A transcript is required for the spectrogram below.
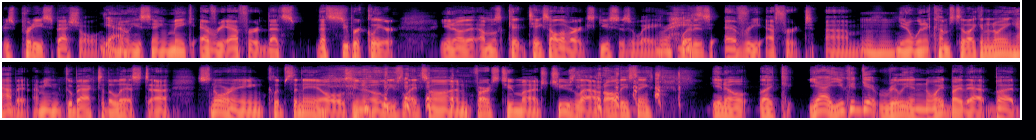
is pretty special. Yeah. You know, he's saying, "Make every effort." That's that's super clear. You know, that almost ca- takes all of our excuses away. Right. What is every effort? Um, Mhm. you know, when it comes to like an annoying habit. I mean, go back to the list. Uh, snoring, clips the nails, you know, leaves lights on, farts too much, chews loud, all these things. You know, like, yeah, you could get really annoyed by that, but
